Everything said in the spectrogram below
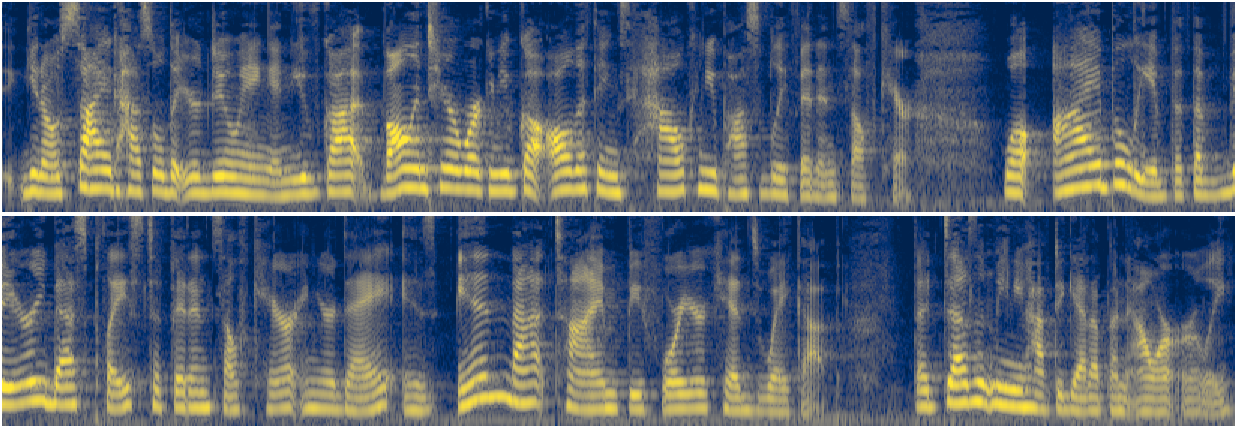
you know, side hustle that you're doing and you've got volunteer work and you've got all the things? How can you possibly fit in self care? Well, I believe that the very best place to fit in self care in your day is in that time before your kids wake up. That doesn't mean you have to get up an hour early.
